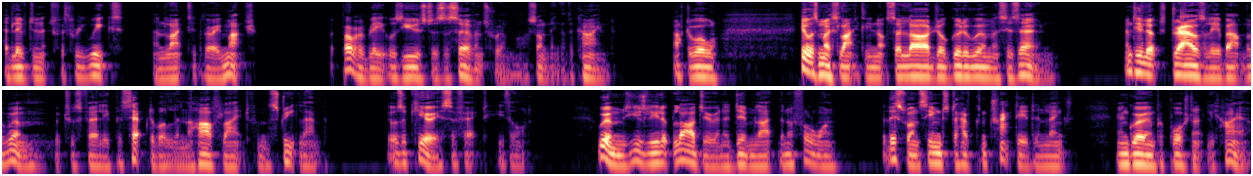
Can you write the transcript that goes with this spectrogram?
had lived in it for three weeks and liked it very much. But probably it was used as a servant's room or something of the kind. After all, it was most likely not so large or good a room as his own, and he looked drowsily about the room, which was fairly perceptible in the half-light from the street lamp. It was a curious effect, he thought. Rooms usually look larger in a dim light than a full one, but this one seemed to have contracted in length and grown proportionately higher.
